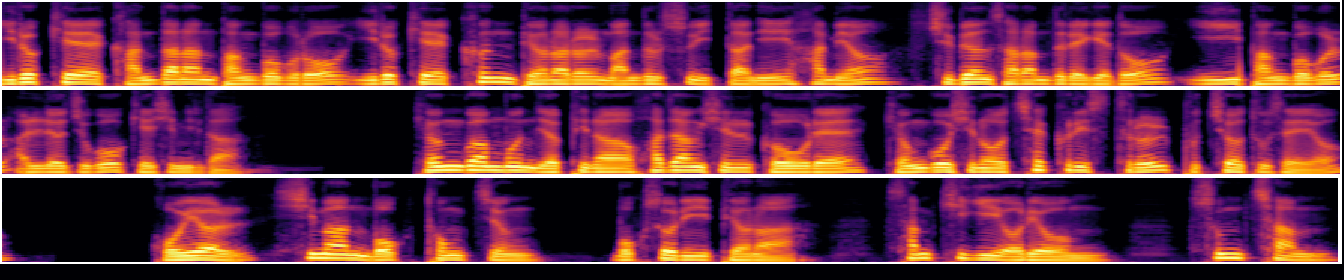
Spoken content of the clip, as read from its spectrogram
이렇게 간단한 방법으로 이렇게 큰 변화를 만들 수 있다니 하며 주변 사람들에게도 이 방법을 알려주고 계십니다. 현관문 옆이나 화장실 거울에 경고신호 체크리스트를 붙여두세요. 고열, 심한 목 통증, 목소리 변화, 삼키기 어려움, 숨참,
